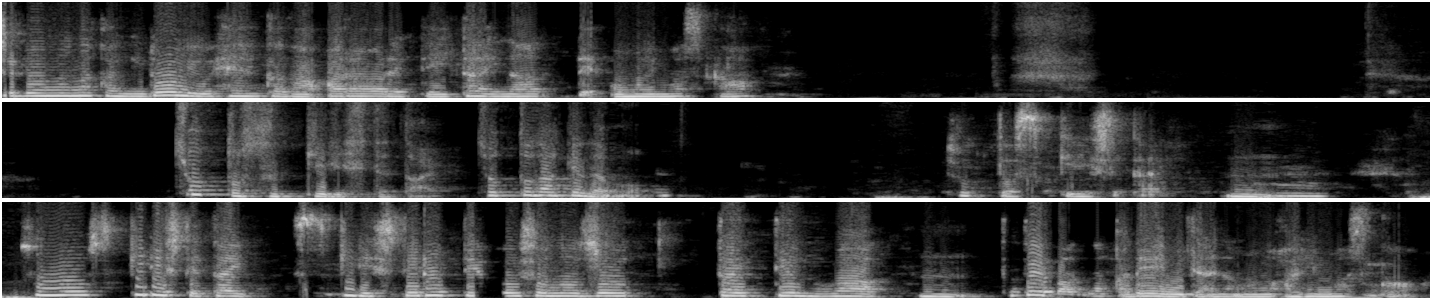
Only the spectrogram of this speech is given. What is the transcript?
自分の中にどういう変化が現れていたいなって思いますか？ちょっとスッキリしてたい。ちょっとだけでも。ちょっとスッキリしてたい。うん。うん。そのスッキリしてたい、スッキリしてるっていうその状態っていうのは、うん。例えばなんか例みたいなものありますか？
